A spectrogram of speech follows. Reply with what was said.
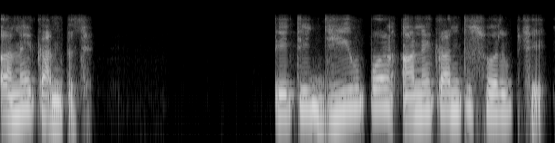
અનેકાંત છે. તેથી જીવ પણ અનેકાંત સ્વરૂપ છે.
